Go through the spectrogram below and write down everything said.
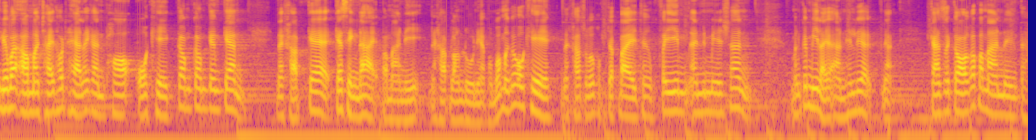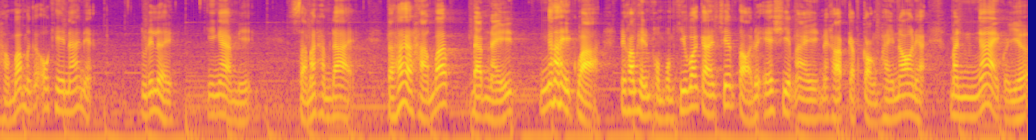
เรียกว่าเอามาใช้ทดแทนแล้วกันพอโอเคก้มก้มแก้มแก้มนะครับแก้แก้เซ็งได้ประมาณนี้นะครับลองดูเนี่ยผมว่ามันก็โอเคนะครับสมมติผมจะไปทางฟิล์มแอนิเมชันมันก็มีหลายอันให้เลือกเนี่ยการสกอร์ก็ประมาณนึง แต่ถามว่ามันก็โอเคนะเนี่ยดูได้เลยง่ายๆแบบนี้สามารถทำได้ แต่ถ้าเกิดถามว่า แบบไหนง่ายกว่า ในความเห็นผมผมคิดว่าการเชื่อมต่อด้วย HDMI นะครับกับกล่องภายนอกเนี่ยมันง่ายกว่าเยอะ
